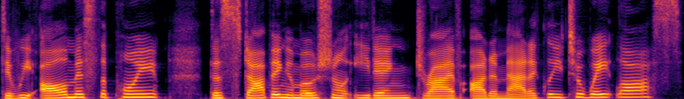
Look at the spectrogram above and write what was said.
Did we all miss the point? Does stopping emotional eating drive automatically to weight loss?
